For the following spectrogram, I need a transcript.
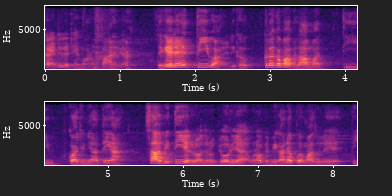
ကင်တဲ့ထဲမှာတော့ပါတယ်ဗျတကယ်လဲတီးပါတယ်ဒီကလက်ကပ္ပဖလားမှာဒီကွာဂျူနီယာအတင်းကစပြီးတီးရတယ်လို့တော့ကျွန်တော်ပြောလို့ရတယ်ပေါ့နော်ဘေဘီကာနဲ့ပွဲမှာဆိုလဲဒီ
